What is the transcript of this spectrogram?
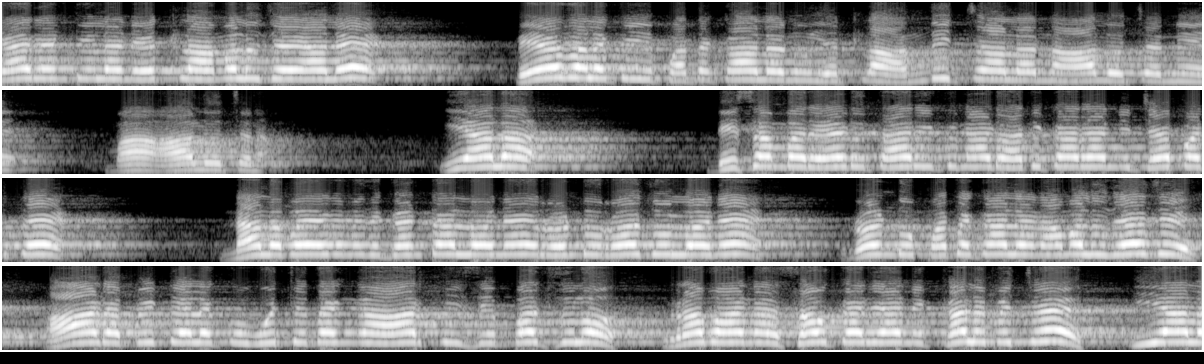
గ్యారంటీలను ఎట్లా అమలు చేయాలి పేదలకు ఈ పథకాలను ఎట్లా అందించాలన్న ఆలోచనే మా ఆలోచన. ఇవాళ డిసెంబర్ ఏడు తారీఖు నాడు అధికారాన్ని చేపడితే నలభై ఎనిమిది గంటల్లోనే రెండు రోజుల్లోనే రెండు పథకాలను అమలు చేసి ఆడబిడ్డలకు ఉచితంగా ఆర్టీసీ బస్సులో రవాణా సౌకర్యాన్ని కల్పించి ఇవాళ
